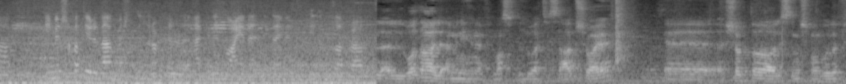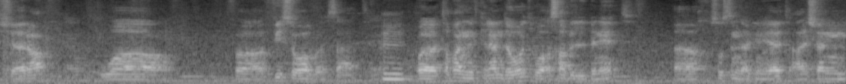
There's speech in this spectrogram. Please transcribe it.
أم، يعني مش خطير إن مش نروح الأماكن المعينة اللي دايما فيها مظاهرات ال- الوضع الأمني هنا في مصر دلوقتي صعب شوية. آه، الشرطة لسه مش موجودة في الشارع و ففي صعوبة ساعات. وطبعا الكلام دوت هو أصعب للبنات آه، خصوصا الأجنبيات علشان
